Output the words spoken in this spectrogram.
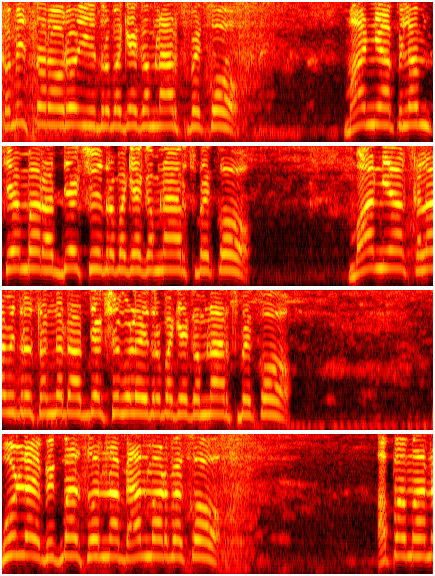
ಕಮಿಷನರ್ ಅವರು ಇದ್ರ ಬಗ್ಗೆ ಗಮನ ಹರಿಸ್ಬೇಕು. ಮಾನ್ಯ ಫಿಲಂ ಚೇಂಬರ್ ಅಧ್ಯಕ್ಷರು ಇದ್ರ ಬಗ್ಗೆ ಗಮನ ಹರಿಸ್ಬೇಕು. ಮಾನ್ಯ ಕಲಾವಿದರ ಸಂಘದ ಅಧ್ಯಕ್ಷಗಳು ಇದ್ರ ಬಗ್ಗೆ ಗಮನ ಹರಿಸ್ಬೇಕು. ಕೂಡಲೇ ಬಿಗ್ ಬಾಸ್ವನ್ನು ಬ್ಯಾನ್ ಮಾಡಬೇಕು. ಅಪಮಾನ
